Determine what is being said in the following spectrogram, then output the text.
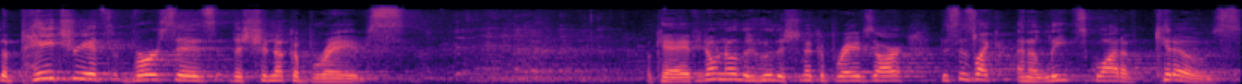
the Patriots versus the Chinook Braves. Okay, if you don't know who the Chinook Braves are, this is like an elite squad of kiddos.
